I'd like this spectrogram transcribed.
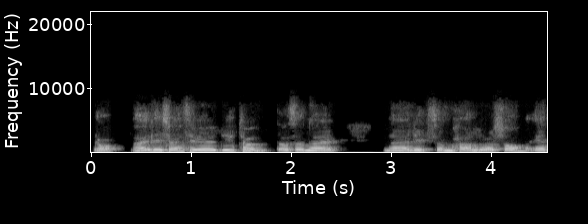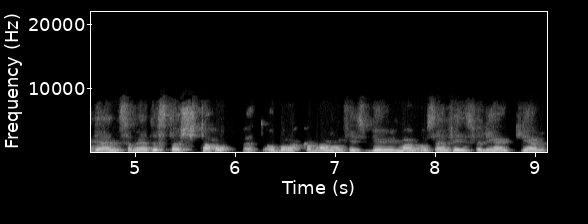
ja. Nej, det känns ju, det är tungt Alltså när när liksom Halvarsson är den som är det största hoppet och bakom honom finns Burman och sen finns väl egentligen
